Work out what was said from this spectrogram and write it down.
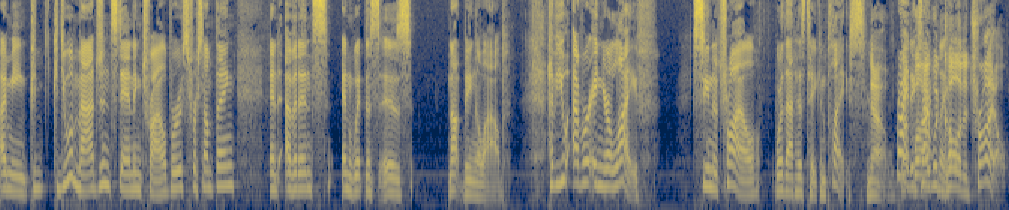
I mean, could, could you imagine standing trial, Bruce, for something and evidence and witnesses not being allowed? Have you ever in your life seen a trial where that has taken place? No. Right, Well, exactly. I wouldn't call it a trial.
